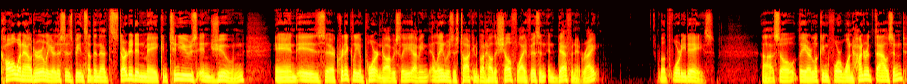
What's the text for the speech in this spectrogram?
call went out earlier. This has been something that started in May, continues in June and is uh, critically important, obviously. I mean, Elaine was just talking about how the shelf life isn't indefinite, right? About 40 days. Uh, so they are looking for 100,000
